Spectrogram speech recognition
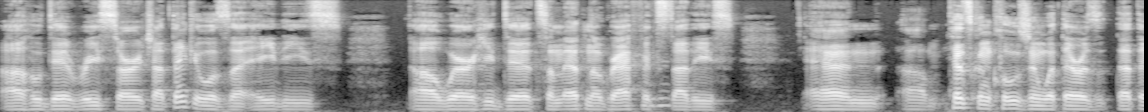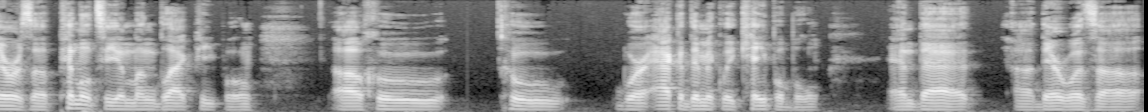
uh, who did research, I think it was the 80s, uh, where he did some ethnographic mm-hmm. studies. And um, his conclusion was there was that there was a penalty among Black people uh, who who were academically capable, and that uh, there was a,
